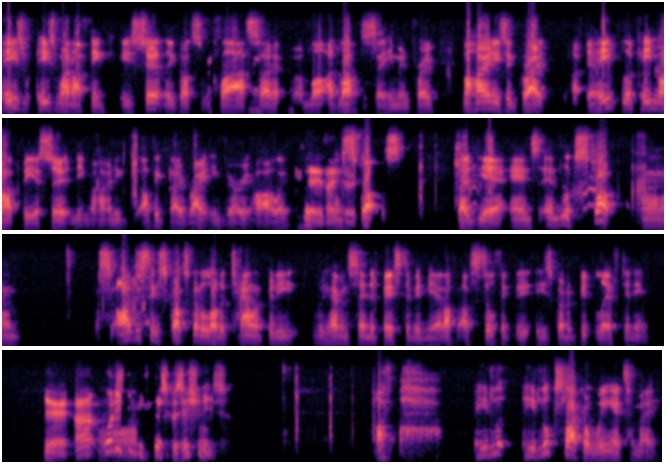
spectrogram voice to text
he's he's one I think he's certainly got some class. So I'd like to see him improve. Mahoney's a great. He look he might be a certainty. Mahoney. I think they rate him very highly. Yeah, they and do. Scott, they yeah, and and look, Scott. Um, I just think Scott's got a lot of talent, but he we haven't seen the best of him yet. I, I still think he's got a bit left in him. Yeah. Uh, what do you think um, his best position is? I, he look he looks like a winger to me.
